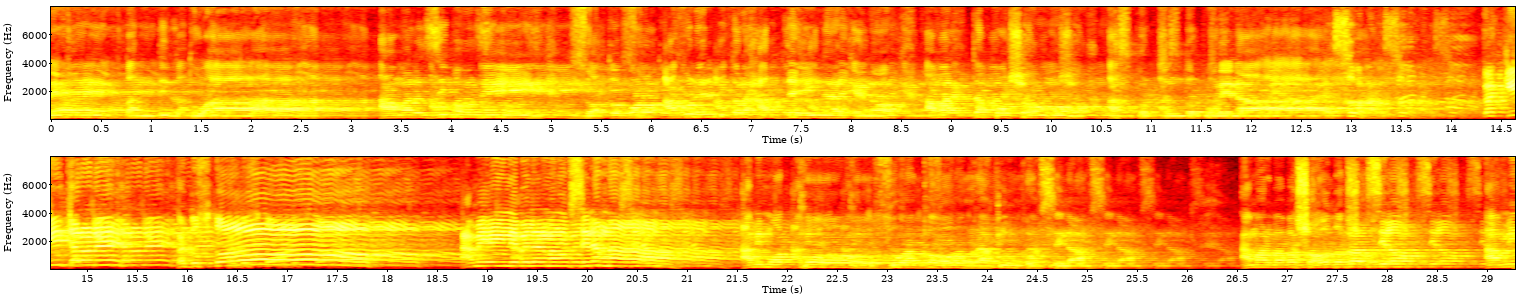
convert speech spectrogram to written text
ন্যাক বান্দির দোয়া। আমার জীবনে যত বড় আগুনের ভিতরে হাত দেই না কেন, আমার একটা পশম আজ পর্যন্ত পড়ে না কি কারণে? আমি এই লেভেলের মানুষ ছিলাম না। আমি করছিলাম। আমার বাবা সহদরকার ছিল। আমি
